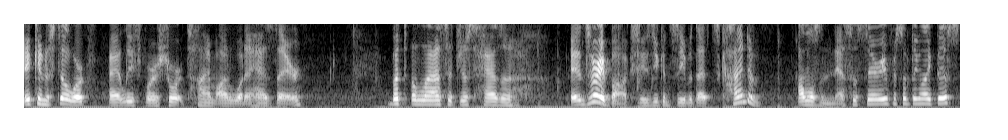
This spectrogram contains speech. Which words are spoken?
it can still work at least for a short time on what it has there. But alas, it just has a... It's very boxy, as you can see, but that's kind of almost necessary for something like this.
